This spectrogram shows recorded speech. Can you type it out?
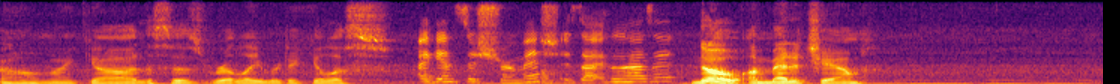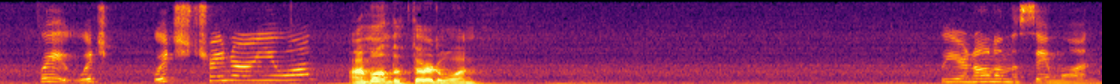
Oh my god, this is really ridiculous. Against a Shroomish, is that who has it? No, a Medicham. Wait, which which trainer are you on? I'm on the third one. We are not on the same one.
